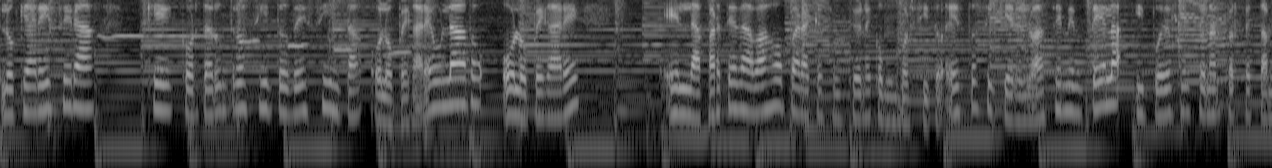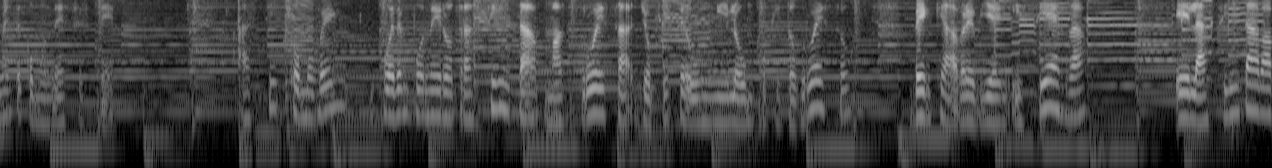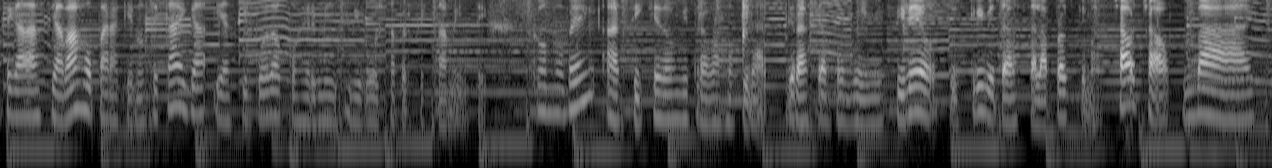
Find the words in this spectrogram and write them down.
lo que haré será que cortar un trocito de cinta o lo pegaré a un lado o lo pegaré en la parte de abajo para que funcione como un bolsito. Esto si quieren lo hacen en tela y puede funcionar perfectamente como un. Así como ven pueden poner otra cinta más gruesa. Yo puse un hilo un poquito grueso. Ven que abre bien y cierra. Eh, la cinta va pegada hacia abajo para que no se caiga y así puedo coger mi, mi bolsa perfectamente. Como ven, así quedó mi trabajo final. Gracias por ver mis videos. Suscríbete. Hasta la próxima. Chao, chao. Bye.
